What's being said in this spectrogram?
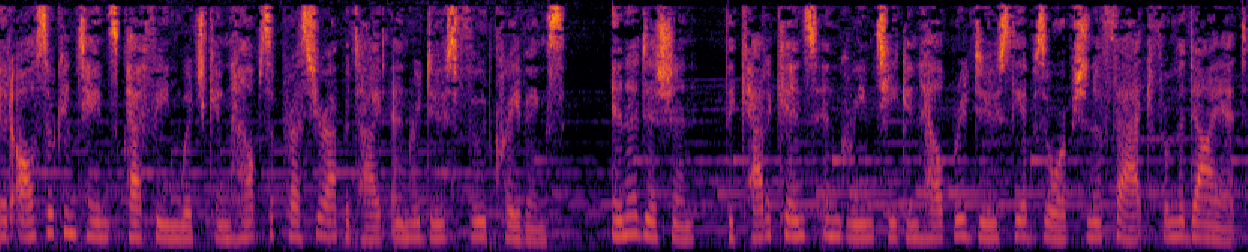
It also contains caffeine which can help suppress your appetite and reduce food cravings. In addition, the catechins in green tea can help reduce the absorption of fat from the diet,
